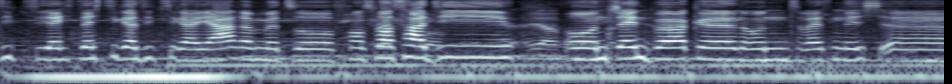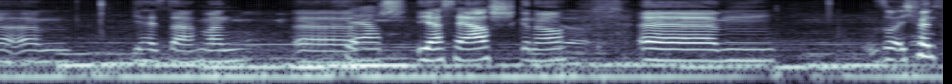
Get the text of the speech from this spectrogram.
70er, 60er, 70er Jahre mit so François Hardy ja, ja. und Jane Birkin und weiß nicht, äh, ähm, wie heißt der Mann? Äh, Serge. Ja, Serge, genau. Ja. Ähm, so, ich finde,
